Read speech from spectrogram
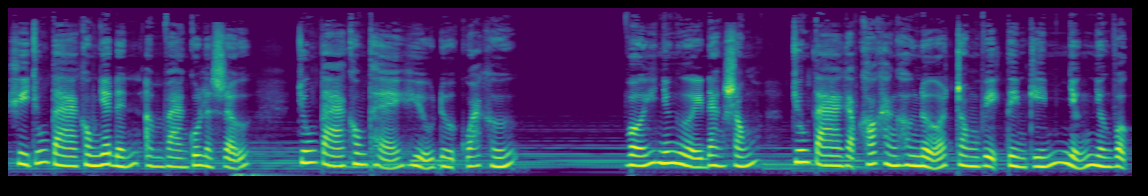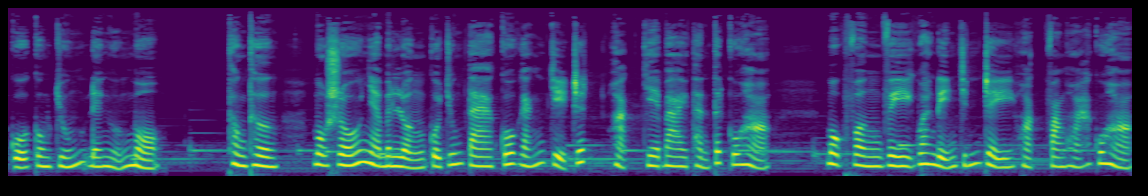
Khi chúng ta không nhớ đến âm vang của lịch sử, chúng ta không thể hiểu được quá khứ. Với những người đang sống, chúng ta gặp khó khăn hơn nữa trong việc tìm kiếm những nhân vật của công chúng để ngưỡng mộ. Thông thường, một số nhà bình luận của chúng ta cố gắng chỉ trích hoặc chê bai thành tích của họ, một phần vì quan điểm chính trị hoặc văn hóa của họ,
